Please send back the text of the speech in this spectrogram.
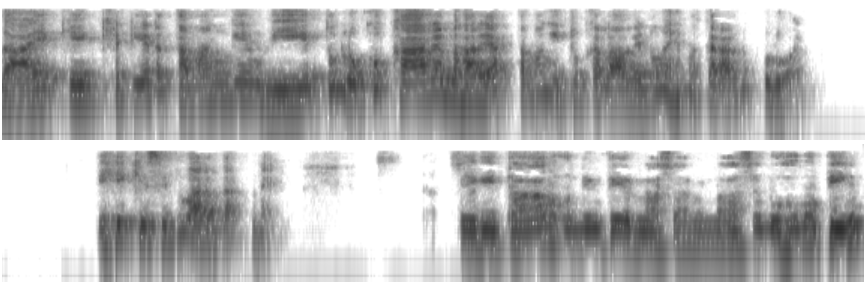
දායකයෙක් හැටියට තමන්ගෙන් විය යුතු ලොකු කාර්යභාරයක් තමන් ඉටු කළා වෙනවා එහෙම කරන්න පුළුවන්. එහි කිසිදු වරදක් නැහැ. ඒක ඊටාම හොඳින් තේරුණා ස්වාමීන් වහන්සේ බොහොම පිං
